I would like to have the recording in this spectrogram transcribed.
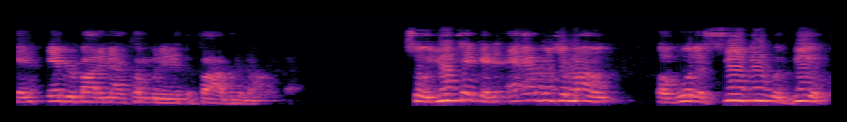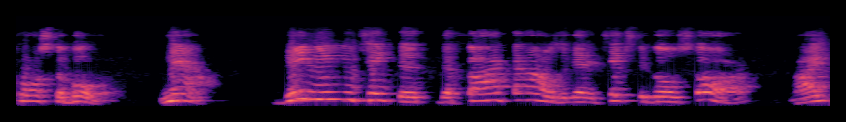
and everybody not coming in at the $500 pack. So you take an average amount of what a CV would be across the board. Now, Then you take the, the five thousand that it takes to go star, right?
